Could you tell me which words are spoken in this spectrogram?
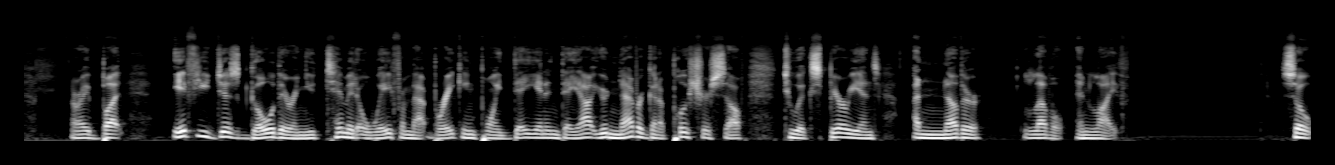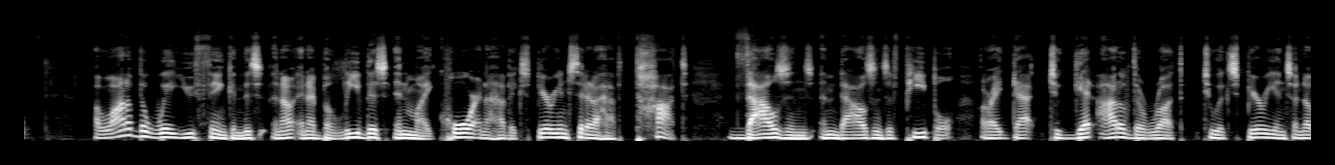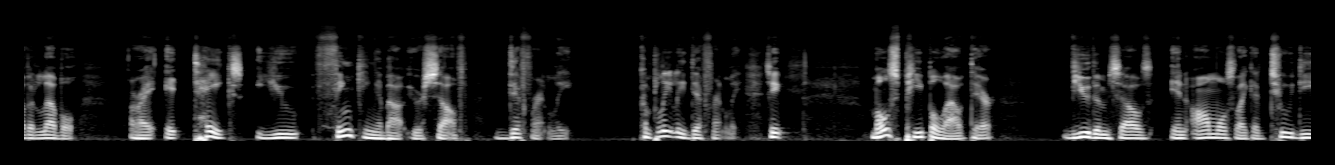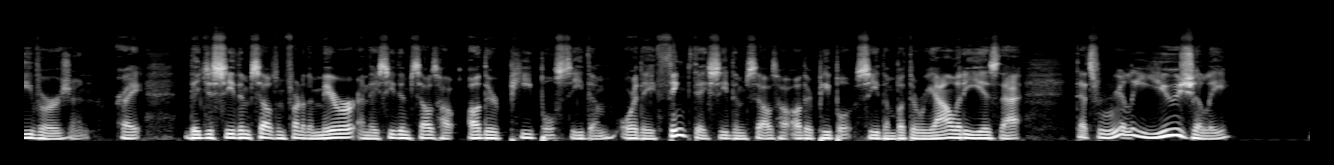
All right, but if you just go there and you timid away from that breaking point day in and day out, you're never going to push yourself to experience another level in life. So, a lot of the way you think, and this, and I, and I believe this in my core, and I have experienced it, and I have taught thousands and thousands of people, all right, that to get out of the rut to experience another level, all right, it takes you thinking about yourself differently, completely differently. See, most people out there view themselves in almost like a 2D version, right? They just see themselves in front of the mirror and they see themselves how other people see them, or they think they see themselves how other people see them. But the reality is that that's really usually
